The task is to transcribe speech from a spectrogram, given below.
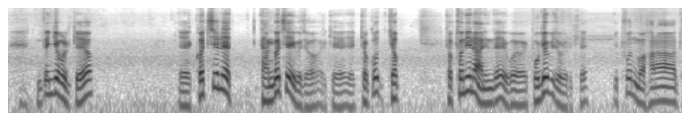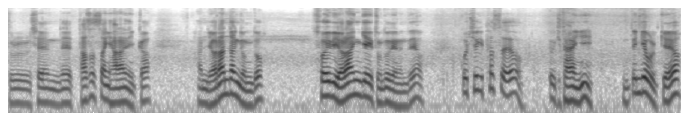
좀 당겨 볼게요. 예, 거치는 단거치예요, 그죠? 이렇게 예, 겹꽃 겹 겹톤이는 아닌데 이거 복엽이죠, 이렇게. 잎은 뭐 하나, 둘, 셋, 넷, 다섯 쌍이 하나니까 한 11장 정도? 소엽이 11개 정도 되는데요. 꽃이 여기 폈어요. 이렇게 다행히. 좀 당겨 볼게요.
